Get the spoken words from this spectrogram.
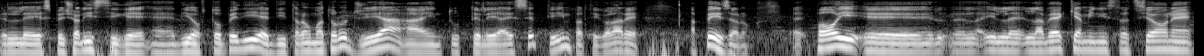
le specialistiche eh, di ortopedia e di traumatologia in tutte le AST, in particolare a Pesaro. Eh, poi eh, la vecchia amministrazione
